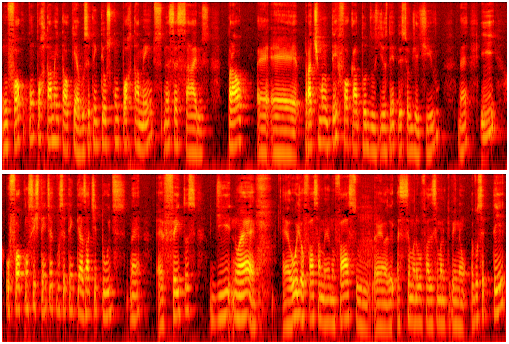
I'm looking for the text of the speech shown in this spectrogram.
um foco comportamental, que é você tem que ter os comportamentos necessários para é, é, te manter focado todos os dias dentro desse objetivo, né? E o foco consistente é que você tem que ter as atitudes, né? É, feitas de, não é, é, hoje eu faço, amanhã eu não faço, é, essa semana eu vou fazer, semana que vem não. É você ter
